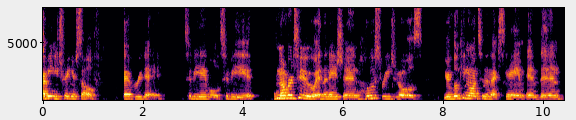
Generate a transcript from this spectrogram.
I mean, you train yourself every day to be able to be number two in the nation, host regionals. You're looking on to the next game, and then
